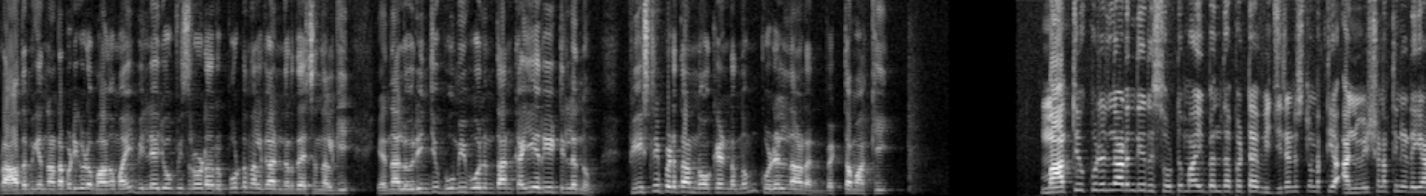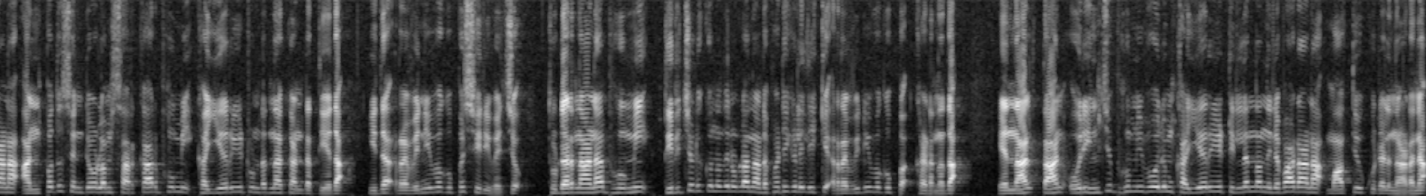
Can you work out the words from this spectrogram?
പ്രാഥമിക നടപടിയുടെ ഭാഗമായി വില്ലേജ് ഓഫീസറോട് റിപ്പോർട്ട് നൽകാൻ നിർദ്ദേശം നൽകി. എന്നാൽ ഒരിഞ്ച് ഭൂമി പോലും താൻ കയ്യേറിയിട്ടില്ലെന്നും ഭീഷണിപ്പെടുത്താൻ നോക്കേണ്ടെന്നും കുഴൽനാടൻ വ്യക്തമാക്കി. മാത്യു കുഴൽനാടന്റെ റിസോർട്ടുമായി ബന്ധപ്പെട്ട് വിജിലൻസ് നടത്തിയ അന്വേഷണത്തിനിടെയാണ് അൻപത് സെന്റോളം സർക്കാർ ഭൂമി കയ്യേറിയിട്ടുണ്ടെന്ന് കണ്ടെത്തിയത്. ഇത് റവന്യൂ വകുപ്പ് ശരിവെച്ചു. തുടർന്നാണ് ഭൂമി തിരിച്ചെടുക്കുന്നതിനുള്ള നടപടികളിലേക്ക് റവന്യൂ വകുപ്പ് കടന്നത്. എന്നാൽ താൻ ഒരു ഇഞ്ച് ഭൂമി പോലും കയ്യേറിയിട്ടില്ലെന്ന നിലപാടാണ് മാത്യു കുഴൽനാടന്.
